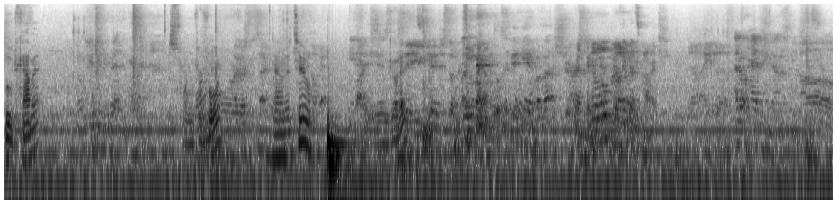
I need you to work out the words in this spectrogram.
Move to combat. Swing for four. Down to two. And go ahead. No, no, I think that's March. I don't have any guns. Oh.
